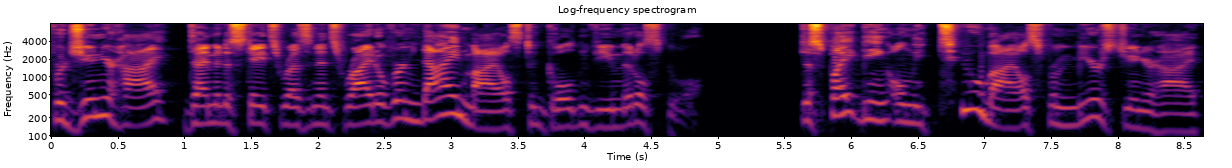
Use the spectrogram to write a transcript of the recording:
For junior high, Dimond Estates residents ride over nine miles to Golden View Middle School, despite being only two miles from Mears Junior High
